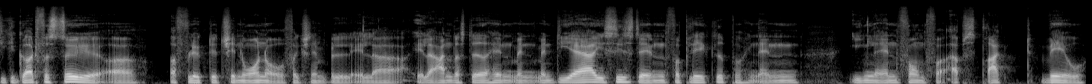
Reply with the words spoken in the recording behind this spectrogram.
De kan godt forsøge at, at flygte til Nordnorge for eksempel, eller, eller andre steder hen, men, men de er i sidste ende forpligtet på hinanden i en eller anden form for abstrakt væv,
